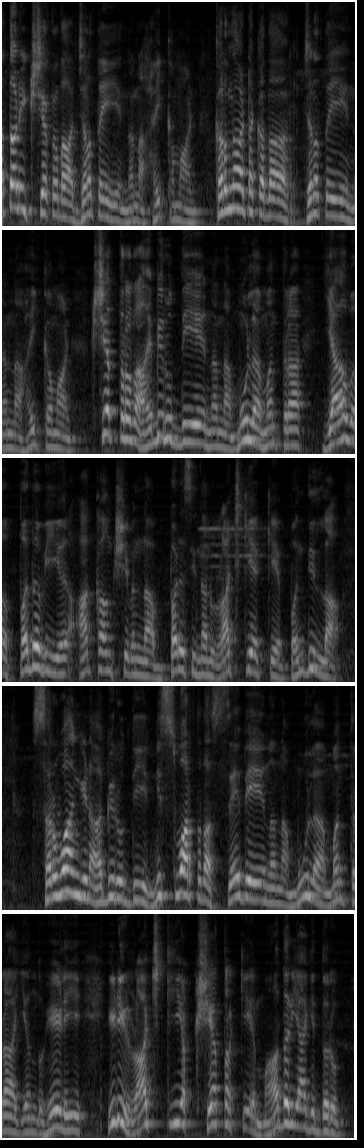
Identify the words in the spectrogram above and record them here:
ಅಥಣಿ ಕ್ಷೇತ್ರದ ಜನತೆಯೇ ನನ್ನ ಹೈಕಮಾಂಡ್, ಕರ್ನಾಟಕದ ಜನತೆಯೇ ನನ್ನ ಹೈಕಮಾಂಡ್, ಕ್ಷೇತ್ರದ ಅಭಿವೃದ್ಧಿಯೇ ನನ್ನ ಮೂಲ ಮಂತ್ರ. ಯಾವ ಪದವಿಯ ಆಕಾಂಕ್ಷೆಯನ್ನು ಬಳಸಿ ನಾನು ರಾಜಕೀಯಕ್ಕೆ ಬಂದಿಲ್ಲ. ಸರ್ವಾಂಗೀಣ ಅಭಿವೃದ್ಧಿ ನಿಸ್ವಾರ್ಥದ ಸೇವೆಯೇ ನನ್ನ ಮೂಲ ಮಂತ್ರ ಎಂದು ಹೇಳಿ ಇಡೀ ರಾಜಕೀಯ ಕ್ಷೇತ್ರಕ್ಕೆ ಮಾದರಿಯಾಗಿದ್ದರು.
